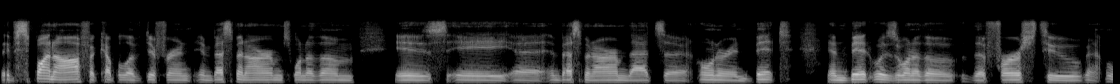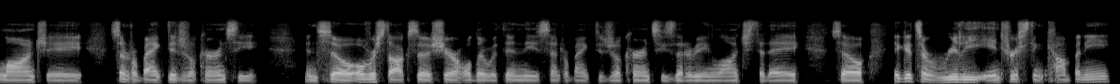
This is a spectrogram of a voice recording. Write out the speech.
they've spun off a couple of different investment arms one of them is a uh, investment arm that's a owner in Bitt and Bitt was one of the the first to launch a central bank digital currency. And so Overstock's a shareholder within these central bank digital currencies that are being launched today. So I think it's a really interesting company.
